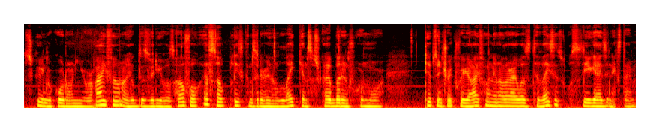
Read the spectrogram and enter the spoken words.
screen record on your iPhone. I hope this video was helpful. If so, please consider hitting the like and subscribe button for more tips and tricks for your iPhone and other iOS devices. We'll see you guys next time.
